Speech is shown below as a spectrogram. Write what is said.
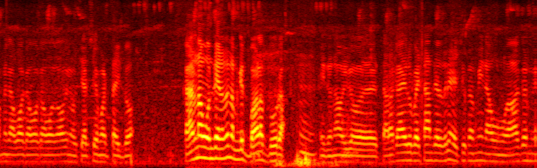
ಆಮೇಲೆ ಅವಾಗ ಅವಾಗ ಅವಾಗ ಅವಾಗ ನಾವು ಚರ್ಚೆ ಮಾಡ್ತಾ ಇದ್ದೋ ಕಾರಣ ಒಂದೇನಂದ್ರೆ ನಮಗೆ ಭಾಳ ದೂರ. ಇದು ನಾವು ಈಗ ತಲಕಾಯಲು ಬೆಟ್ಟ ಅಂತ ಹೇಳಿದ್ರೆ ಹೆಚ್ಚು ಕಮ್ಮಿ ನಾವು ಆಗಂಗ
